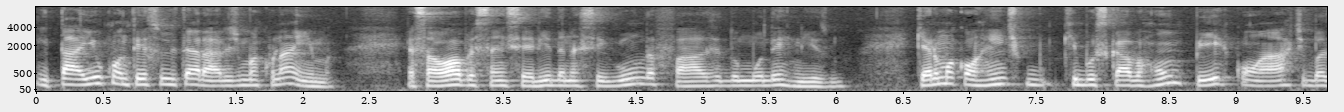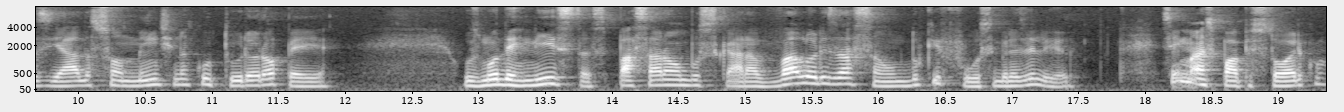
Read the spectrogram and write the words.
E está aí o contexto literário de Macunaíma. Essa obra está inserida na segunda fase do modernismo, que era uma corrente que buscava romper com a arte baseada somente na cultura europeia. Os modernistas passaram a buscar a valorização do que fosse brasileiro. Sem mais papo histórico,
